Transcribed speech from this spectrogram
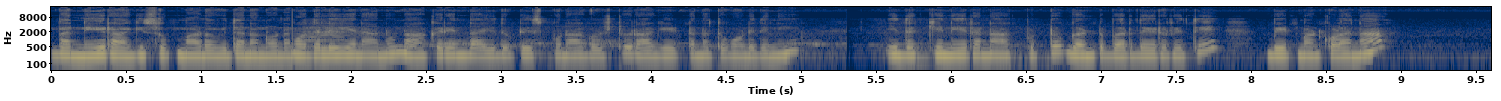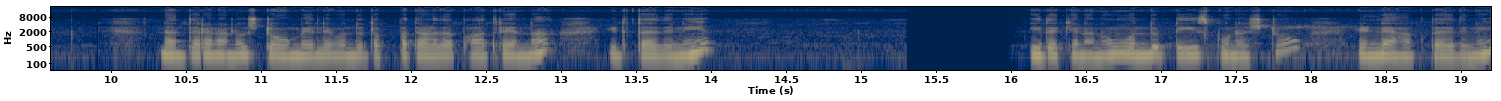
ಬನ್ನಿ, ರಾಗಿ ಸೂಪ್ ಮಾಡೋ ವಿಧಾನ ನೋಡೋಣ. ಮೊದಲಿಗೆ ನಾನು ನಾಲ್ಕರಿಂದ ಐದು ಟೀ ಸ್ಪೂನ್ ಆಗೋಷ್ಟು ರಾಗಿ ಹಿಟ್ಟನ್ನು ತೊಗೊಂಡಿದ್ದೀನಿ. ಇದಕ್ಕೆ ನೀರನ್ನು ಹಾಕ್ಬಿಟ್ಟು ಗಂಟು ಬರದೇ ಇರೋ ರೀತಿ ಬೀಟ್ ಮಾಡ್ಕೊಳ್ಳೋಣ. ನಂತರ ನಾನು ಸ್ಟವ್ ಮೇಲೆ ಒಂದು ದಪ್ಪ ತಳದ ಪಾತ್ರೆಯನ್ನು ಇಡ್ತಾ ಇದ್ದೀನಿ. ಇದಕ್ಕೆ ನಾನು ಒಂದು ಟೀ ಸ್ಪೂನಷ್ಟು ಎಣ್ಣೆ ಹಾಕ್ತಾಯಿದ್ದೀನಿ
